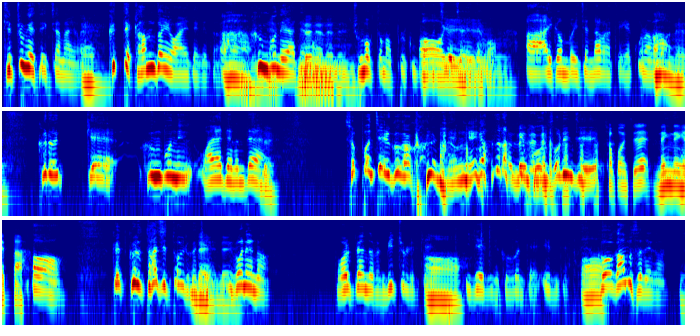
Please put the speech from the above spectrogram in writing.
집중해서 읽잖아요. 네. 그때 감동이 와야 되거든. 아, 흥분해야 네. 되고, 네네네네. 주먹도 막 뿔끔뿔끔 어, 예, 쥐어져야 예, 예. 되고, 아, 이건 뭐 이제 나라가 되겠구나. 뭐. 아, 네. 그렇게 흥분이 와야 되는데, 네. 첫 번째 읽어갖고는 냉랭하더라고요. 뭔 소린지. 첫 번째, 냉랭했다. 어. 그, 그래서 다시 또 읽었지. 네, 네. 이번에는 볼펜으로 밑줄 이렇게. 어. 이게 이제 그건데, 이런데. 어. 그거 가면서 내가 예.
